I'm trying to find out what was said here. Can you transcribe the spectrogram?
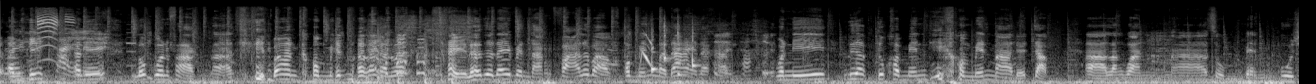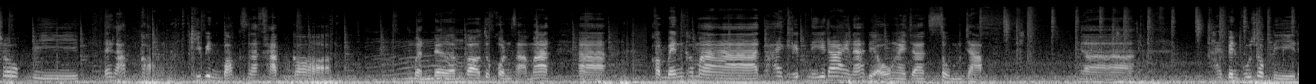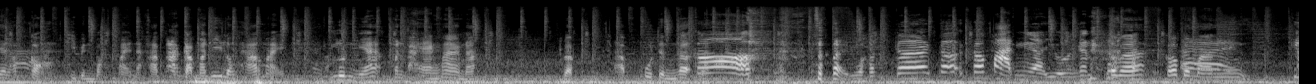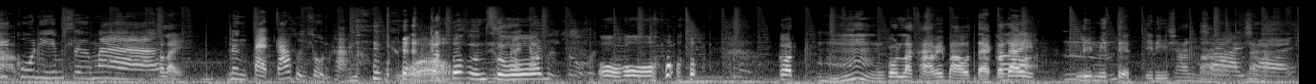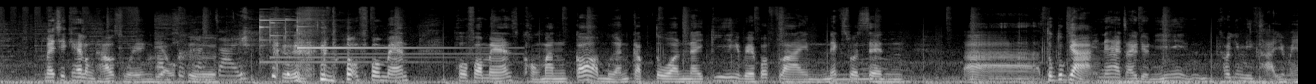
อันนี้ใส่อันเลนี้ยรบกวนฝากอ่าที่บ้านคอมเมนต์มาแล้วกันว่าใส่แล้วจะได้เป็นนางฟ้าหรือเปล่าคอมเมนต์มาได้นะครับเขินค่ะเขินวันนี้เลือกทุกคอมเมนต์ที่คอมเมนต์มาเดี๋ยวจับอ่ารางวัลอ่าสุ่มเป็นผู้โชคดีได้รับกล่องคิปินบ็อกซ์นะครับก็ เหมือนเดิมก็ทุกคนสามารถอาคอมเมนต์เข้ามาใต้คลิปนี้ได้นะ เดี๋ยวไงจะสุ่มจับอ่าให้เป็นผู้โชคดีได้รับกล่องคิปินบ็อกซ์ใหม่นะครับอะกลับมาที่รองเท้าใหม่ รุ่นเนี้ยมันแพงมากนะ แบบอะพูดถึงก็ก็เท่าไหร่วะก็ก็ก็ปาดเหงื่ออยู่เหมือนกันใช่ไหมก็ประมาณใช่ที่คู่นี้ซื้อมาเท่าไหร่18900ค่ะเก้าศูนย์ศูนย์18900โอ้โห ก็อืมก็ราคาไม่เบาแต่ก็ได้ อืม limited edition มาใช่นะครับใช่ไม่ใช่แค่รองเท้าสวยอย่างเดียววามสุขคือทางใจ คือ performance performance ของมันก็เหมือนกับตัว Nike Vaporfly Next Percent อ่าทุกๆอย่างแน่ใจเดี๋ยวนี้เขายังมีขายอยู่ไหม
